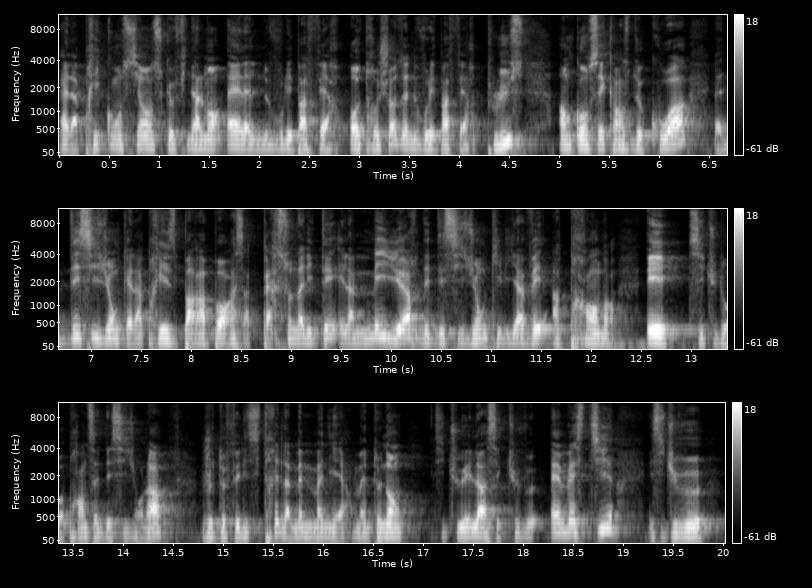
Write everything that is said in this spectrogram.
elle a pris conscience que finalement elle, elle ne voulait pas faire autre chose, elle ne voulait pas faire plus. En conséquence de quoi, la décision qu'elle a prise par rapport à sa personnalité est la meilleure des décisions qu'il y avait à prendre. Et si tu dois prendre cette décision-là, je te féliciterai de la même manière. Maintenant, si tu es là, c'est que tu veux investir et si tu veux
